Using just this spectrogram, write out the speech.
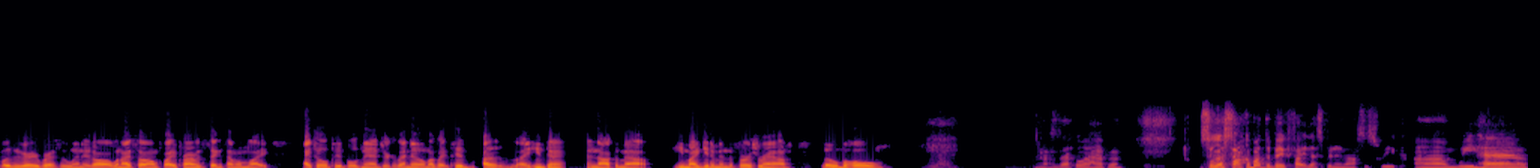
wasn't very impressive win at all. When I saw him fight Primus the second time, I'm like, I told Pitbull's manager because I know him. I was like, Pit, I was like, he's gonna knock him out. He might get him in the first round. Lo and behold, that's exactly what happened. So let's talk about the big fight that's been announced this week. Um, we have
